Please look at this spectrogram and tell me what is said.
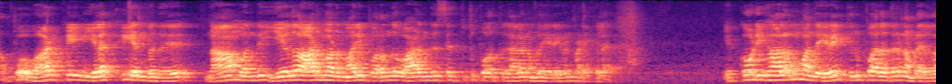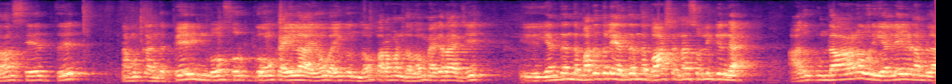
அப்போ வாழ்க்கையின் இலக்கு என்பது நாம் வந்து ஏதோ ஆடு மாடு மாதிரி பிறந்து வாழ்ந்து செத்துட்டு போறதுக்காக நம்மளை இறைவன் படைக்கல. எக்கோடி காலமும் அந்த இறை திருப்பாதத்தில் நம்மளை எல்லாம் சேர்த்து நமக்கு அந்த பேரின்பம் சொர்க்கம் கைலாயம் வைகுந்தம் பரமண்டலம் மெகராஜ் எந்தெந்த மதத்துல எந்தெந்த பாஷைன்னா சொல்லிக்கோங்க. அதுக்குண்டான ஒரு எல்லையில நம்மள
